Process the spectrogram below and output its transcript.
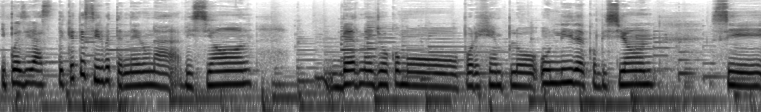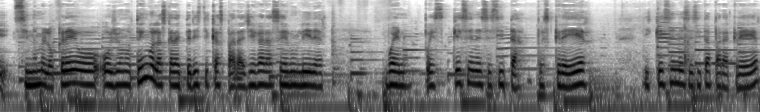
Y pues dirás, ¿de qué te sirve tener una visión? Verme yo como, por ejemplo, un líder con visión, si, si no me lo creo o yo no tengo las características para llegar a ser un líder. Bueno, pues ¿qué se necesita? Pues creer. ¿Y qué se necesita para creer?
